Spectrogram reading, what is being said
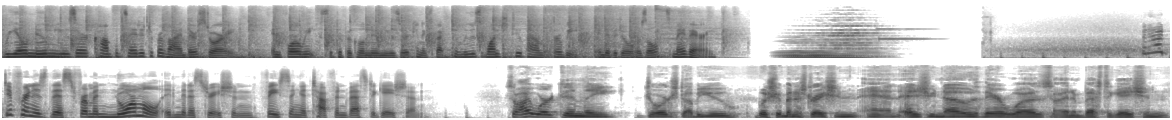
Real Noom user compensated to provide their story. In four weeks, the typical Noom user can expect to lose one to two pounds per week. Individual results may vary. But how different is this from a normal administration facing a tough investigation? So I worked in the George W. Bush administration, and as you know, there was an investigation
